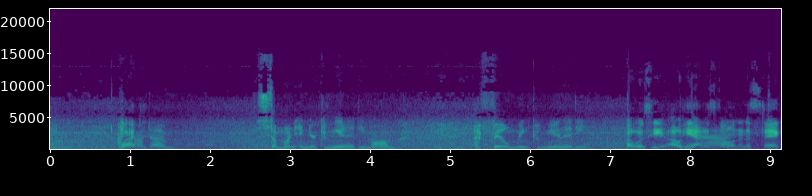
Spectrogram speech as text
Um, I found um someone in your community, mom. A filming community. Oh, was he? Oh, he had his phone and a stick.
